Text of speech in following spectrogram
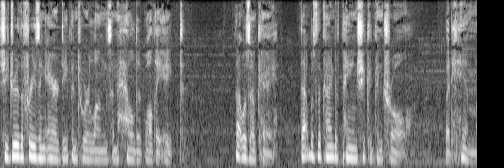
She drew the freezing air deep into her lungs and held it while they ached. That was okay. That was the kind of pain she could control. But him.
